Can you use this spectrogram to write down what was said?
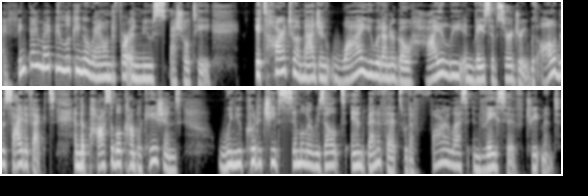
I think I might be looking around for a new specialty It's hard to imagine why you would undergo highly invasive surgery with all of the side effects and the possible complications when you could achieve similar results and benefits with a far less invasive treatment.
